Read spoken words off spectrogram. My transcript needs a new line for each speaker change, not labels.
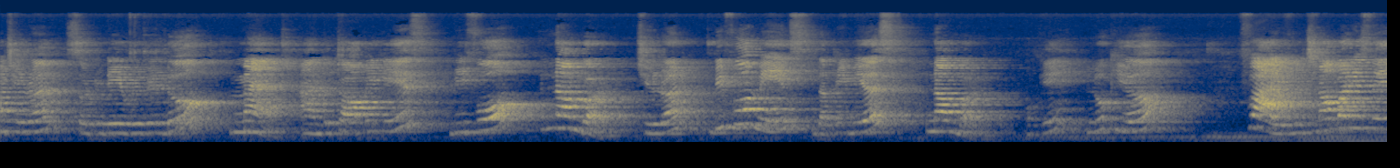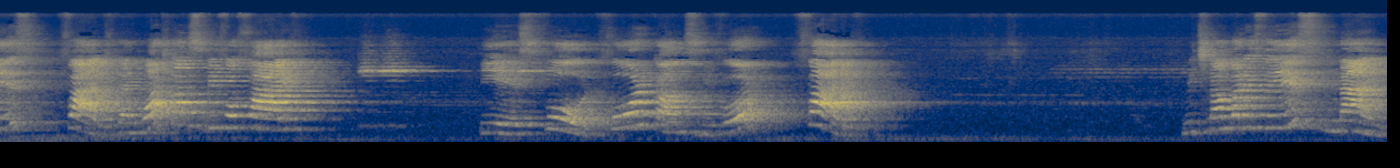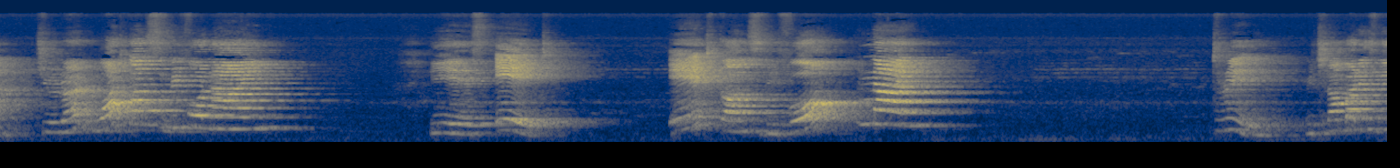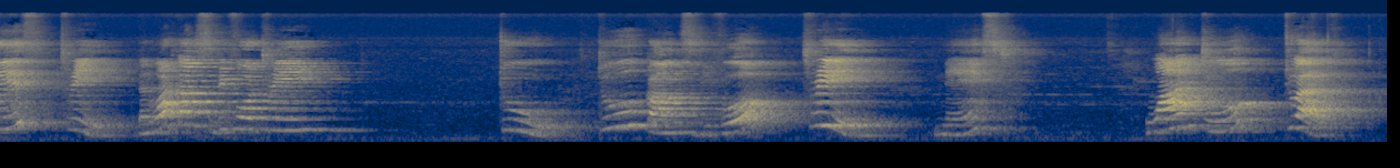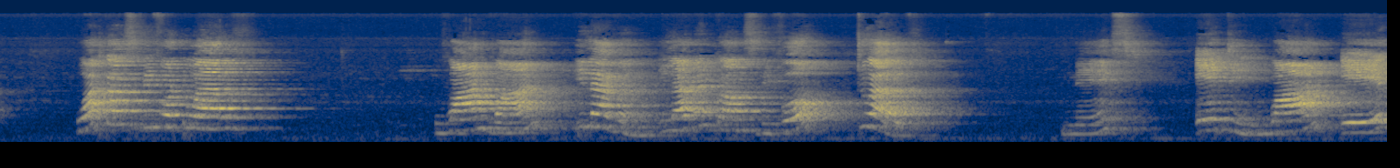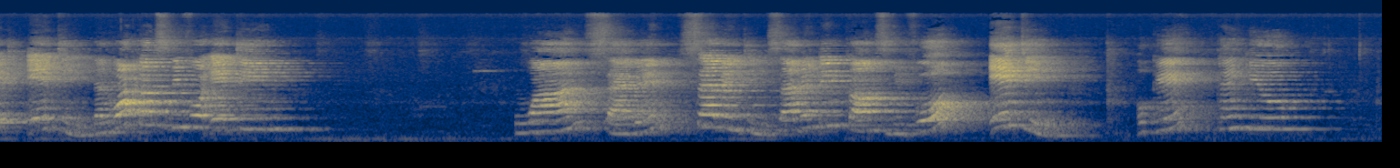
morning children. So today we will do math and the topic is before number. Children, before means the previous number. Okay, look here. 5. Which number is this? 5. Then what comes before 5? Yes, 4. 4 comes before 5. Which number is this? 9. Children, Yes, 8. 8 comes before 9. 3. Which number is this? 3. Then what comes before 3? 2. 2 comes before 3. Next. 1 to 12. What comes before 12? One 1 11 comes before 12. Next, 18. 1, 8, 18. Then what comes before 18? 1,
